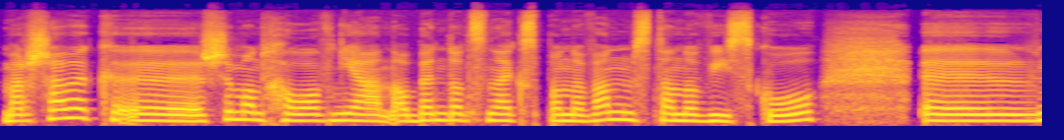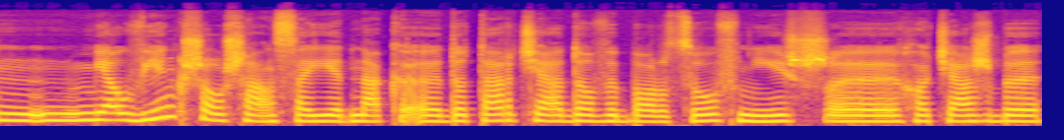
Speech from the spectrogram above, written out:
Marszałek Szymon Hołownia, no, będąc na eksponowanym stanowisku, miał większą szansę jednak dotarcia do wyborców niż e, chociażby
